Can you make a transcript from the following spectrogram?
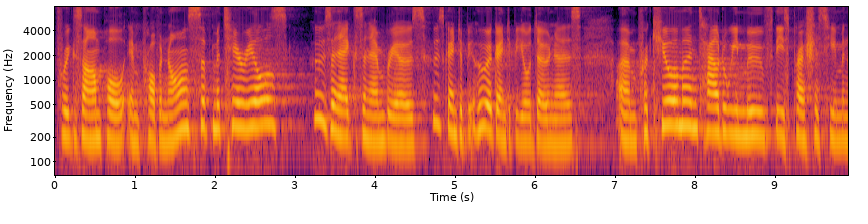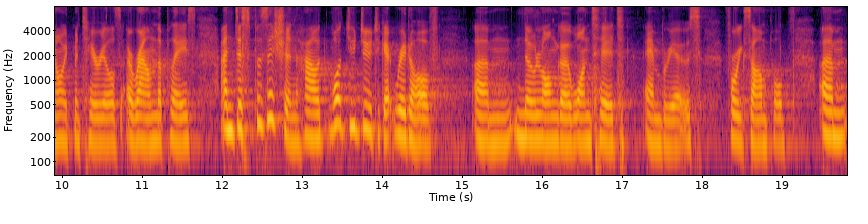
For example, in provenance of materials, who's in eggs and embryos, who's going to be, who are going to be your donors, um, procurement, how do we move these precious humanoid materials around the place, and disposition, how, what do you do to get rid of um, no longer wanted embryos, for example. Um,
